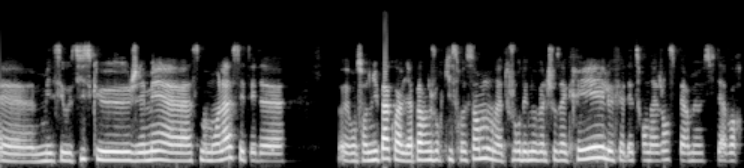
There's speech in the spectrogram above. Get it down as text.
Euh, mais c'est aussi ce que j'aimais euh, à ce moment-là, c'était de, on s'ennuie pas quoi. Il n'y a pas un jour qui se ressemble, on a toujours des nouvelles choses à créer. Le fait d'être en agence permet aussi d'avoir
